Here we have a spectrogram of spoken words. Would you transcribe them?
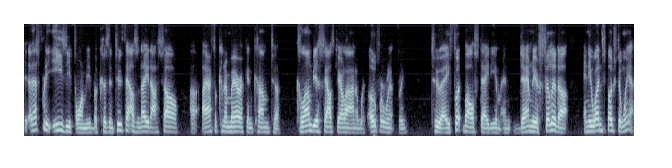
that's pretty easy for me because in 2008, I saw uh, African American come to Columbia, South Carolina with Oprah Winfrey to a football stadium and damn near fill it up. And he wasn't supposed to win.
